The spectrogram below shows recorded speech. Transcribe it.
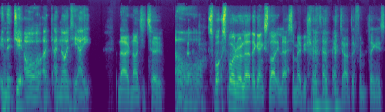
in the G oh a, a 98 No, 92. oh Spo- spoiler alert, they're getting slightly less, so maybe I should have picked out different thingies.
